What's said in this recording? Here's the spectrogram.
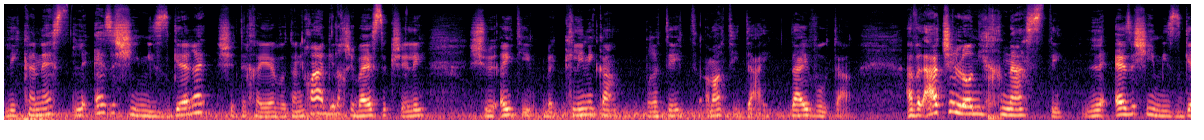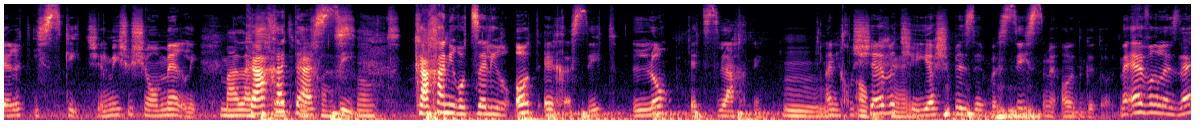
להיכנס לאיזושהי מסגרת שתחייב אותה. אני יכולה להגיד לך שבעסק שלי, שהייתי בקליניקה פרטית, אמרתי די, די והותר. אבל עד שלא נכנסתי לאיזושהי מסגרת עסקית של מישהו שאומר לי, ככה תעשי, ככה אני רוצה לראות איך עשית, לא הצלחתי. Mm, אני חושבת okay. אוקיי. שיש בזה בסיס מאוד גדול. מעבר לזה,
